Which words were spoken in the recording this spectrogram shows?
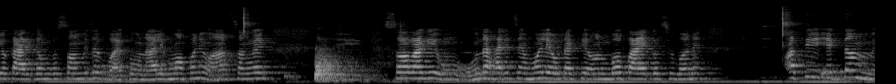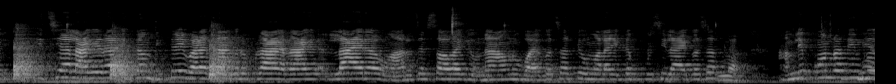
यो कार्यक्रमको संयोजक भएको हुनाले म पनि उहाँसँगै ए, सहभागी हुँदाखेरि चाहिँ मैले एउटा के अनुभव पाएको छु भने अति एकदम इच्छा लागेर एकदम भित्रैबाट जागरुक लाएर उहाँहरू चाहिँ सहभागी हुन आउनु भएको छ। त्यो मलाई एकदम खुसी लागेको छ। हामीले पन्ध्र दिनको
